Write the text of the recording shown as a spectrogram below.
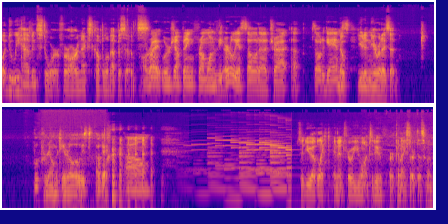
What do we have in store for our next couple of episodes? All right, we're jumping from one of the earliest Zelda track uh, Zelda games. Nope, you didn't hear what I said. Blooper reel material, at least. Okay. Um, So do you have like an intro you want to do, or can I start this one?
